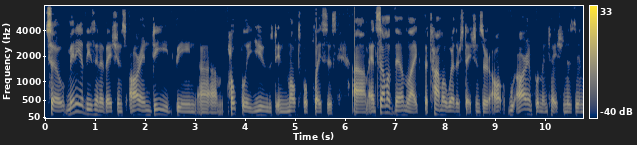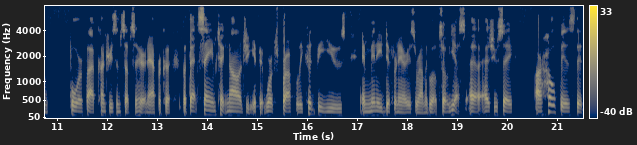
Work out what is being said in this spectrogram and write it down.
So many of these innovations are indeed being um, hopefully used in multiple places. Um, and some of them, like the TAHMO weather stations, are all, our implementation is in four or five countries in sub-Saharan Africa. But that same technology, if it works properly, could be used in many different areas around the globe. So yes, uh, as you say, our hope is that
